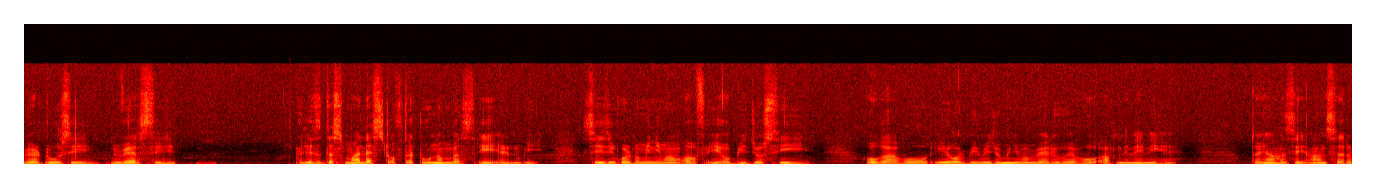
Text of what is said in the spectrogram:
where two C where C is the smallest of the two numbers A and B C is equal to minimum of A और बी जो सी होगा वो ए और बी में जो मिनिमम वैल्यू है वो आपने लेनी है। तो यहाँ से आंसर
